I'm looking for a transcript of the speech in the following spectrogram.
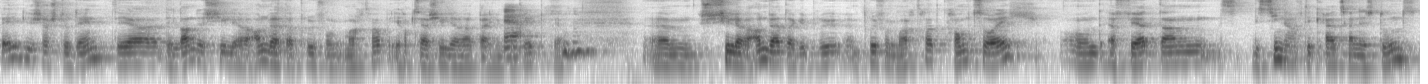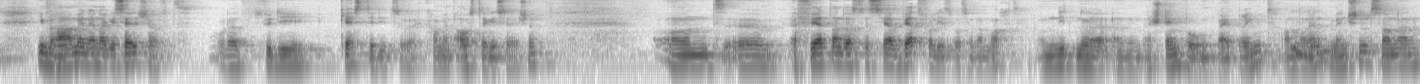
belgischer Student, der die Landesskilehrer Anwärterprüfung gemacht hat, ich habe ja Skilehrer bei ihm ja. Betrieb, ja. Mhm. Ähm, Skilehrer Anwärterprüfung gemacht hat, kommt zu euch und erfährt dann die Sinnhaftigkeit seines Tuns im Rahmen einer Gesellschaft oder für die Gäste, die zu euch kommen aus der Gesellschaft. Und äh, erfährt dann, dass das sehr wertvoll ist, was er da macht und nicht nur einen Stemmbogen beibringt anderen mhm. Menschen, sondern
